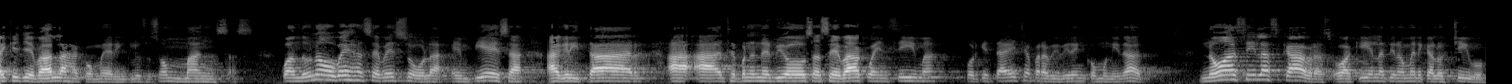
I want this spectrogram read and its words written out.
hay que llevarlas a comer, incluso son mansas. Cuando una oveja se ve sola, empieza a gritar, a, se pone nerviosa, se evacua encima, porque está hecha para vivir en comunidad. No así las cabras o aquí en Latinoamérica los chivos.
